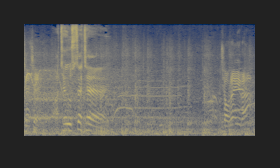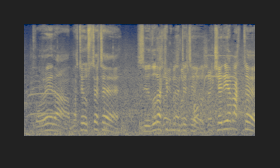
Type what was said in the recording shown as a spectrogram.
Tete. Torreira. Torreira. Mateus Tete. Sığdı rakibinden Tete. İçeriye baktı.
